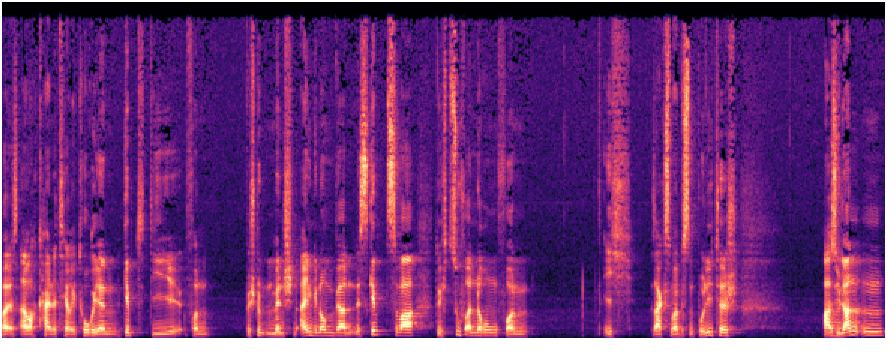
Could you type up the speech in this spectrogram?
weil es einfach keine Territorien gibt, die von bestimmten Menschen eingenommen werden. Es gibt zwar durch Zuwanderung von, ich sage es mal ein bisschen politisch, Asylanten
